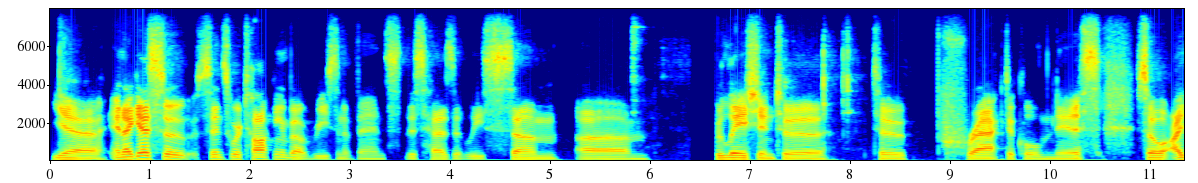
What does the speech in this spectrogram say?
Yeah, and I guess so. Since we're talking about recent events, this has at least some um, relation to to practicalness. So I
